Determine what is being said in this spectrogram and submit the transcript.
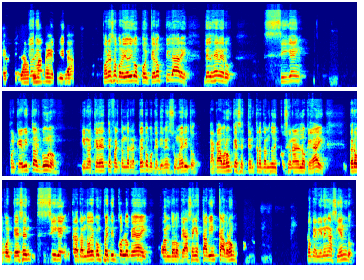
es la misma métrica por eso, pero yo digo, ¿por qué los pilares del género siguen? Porque he visto algunos, y no es que les esté faltando el respeto porque tienen su mérito. Está cabrón que se estén tratando de discusionar en lo que hay. Pero ¿por qué se siguen tratando de competir con lo que hay cuando lo que hacen está bien cabrón? Lo que vienen haciendo.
